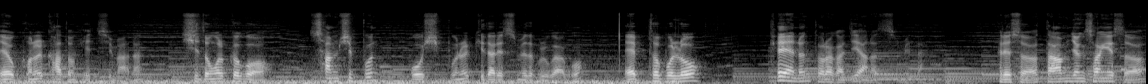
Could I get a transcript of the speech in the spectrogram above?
에어컨을 가동했지만은 시동을 끄고 30분, 50분을 기다렸음에도 불구하고 애프터블로 팬은 돌아가지 않았습니다. 그래서 다음 영상에서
